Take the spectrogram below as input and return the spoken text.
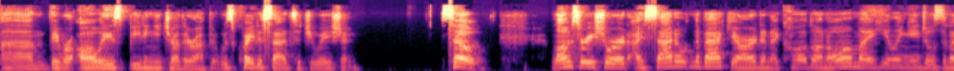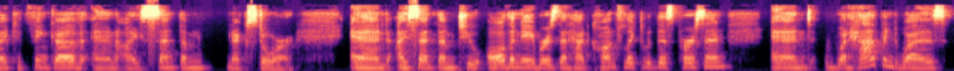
Um, they were always beating each other up. It was quite a sad situation. So, long story short, I sat out in the backyard and I called on all my healing angels that I could think of and I sent them next door. And I sent them to all the neighbors that had conflict with this person. And what happened was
